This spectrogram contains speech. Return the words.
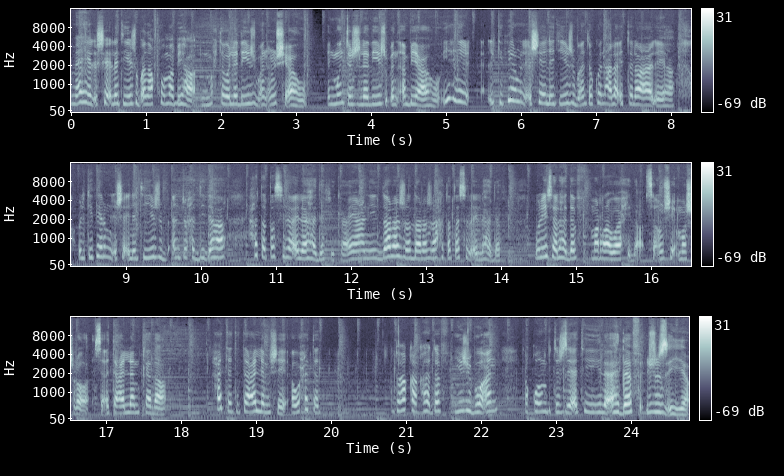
ما هي الأشياء التي يجب أن أقوم بها؟ المحتوى الذي يجب أن أنشئه. المنتج الذي يجب أن أبيعه. يعني الكثير من الأشياء التي يجب أن تكون على إطلاع عليها والكثير من الأشياء التي يجب أن تحددها حتى تصل إلى هدفك. يعني درجة درجة حتى تصل إلى الهدف وليس الهدف مرة واحدة. سأنشئ مشروع سأتعلم كذا. حتى تتعلم شيء أو حتى تحقق هدف يجب أن تقوم بتجزئته إلى أهداف جزئية.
